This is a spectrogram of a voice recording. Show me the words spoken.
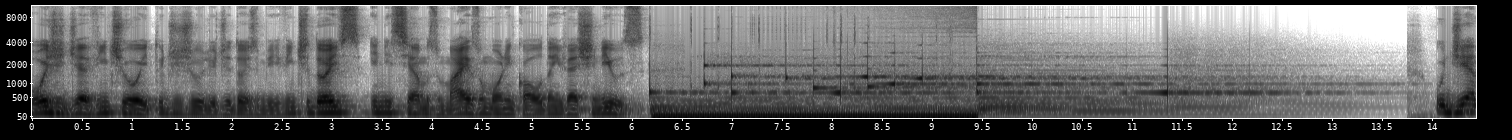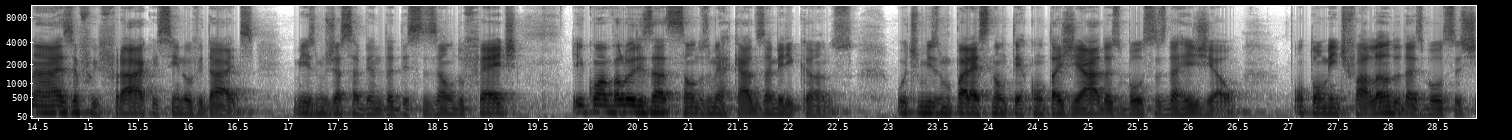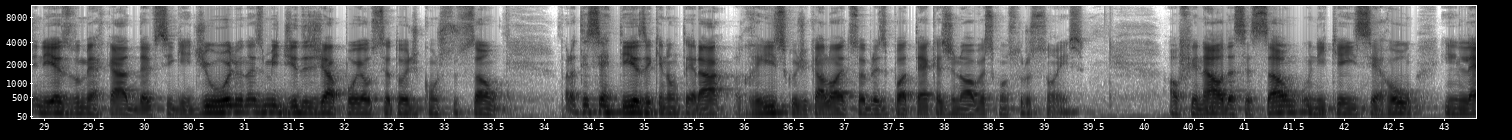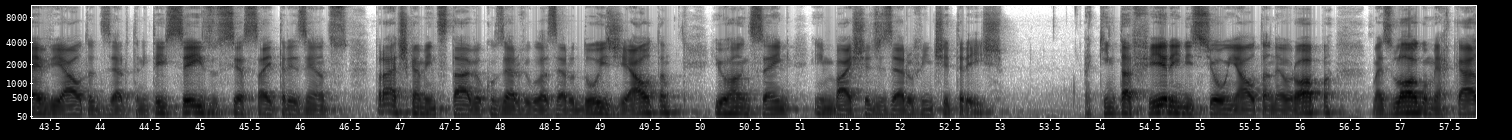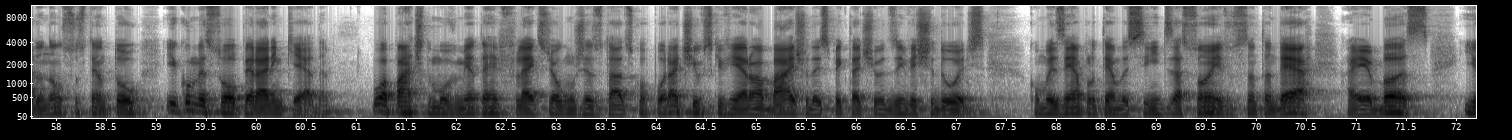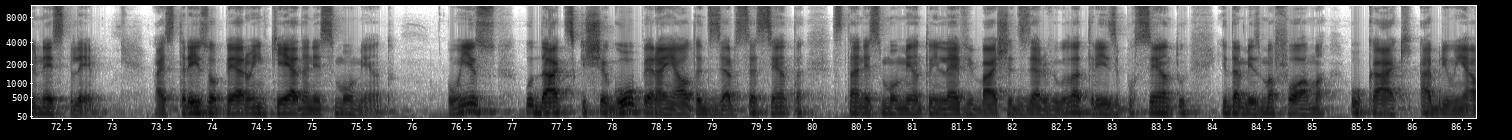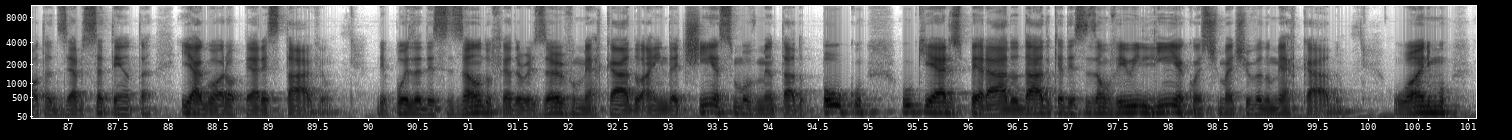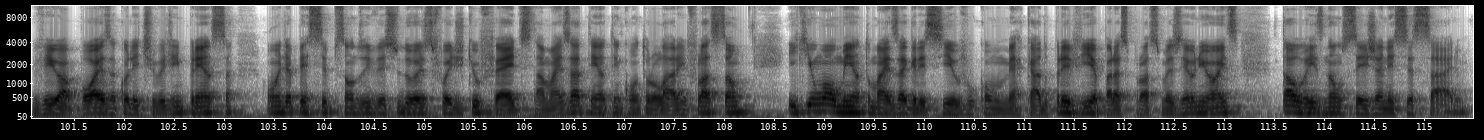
Hoje, dia 28 de julho de 2022, iniciamos mais um Morning Call da Invest News. O dia na Ásia foi fraco e sem novidades, mesmo já sabendo da decisão do Fed e com a valorização dos mercados americanos. O otimismo parece não ter contagiado as bolsas da região. Pontualmente falando das bolsas chinesas, o mercado deve seguir de olho nas medidas de apoio ao setor de construção, para ter certeza que não terá risco de calote sobre as hipotecas de novas construções. Ao final da sessão, o Nikkei encerrou em leve alta de 0,36, o CSI 300 praticamente estável com 0,02 de alta e o Hang Seng em baixa de 0,23. A quinta-feira iniciou em alta na Europa, mas logo o mercado não sustentou e começou a operar em queda. Boa parte do movimento é reflexo de alguns resultados corporativos que vieram abaixo da expectativa dos investidores. Como exemplo, temos as seguintes ações: o Santander, a Airbus e o Nestlé. As três operam em queda nesse momento. Com isso, o DAX, que chegou a operar em alta de 0,60, está nesse momento em leve baixa de 0,13% e, da mesma forma, o CAC abriu em alta de 0,70 e agora opera estável. Depois da decisão do Federal Reserve, o mercado ainda tinha se movimentado pouco, o que era esperado, dado que a decisão veio em linha com a estimativa do mercado. O ânimo veio após a coletiva de imprensa, onde a percepção dos investidores foi de que o Fed está mais atento em controlar a inflação e que um aumento mais agressivo, como o mercado previa para as próximas reuniões, talvez não seja necessário.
